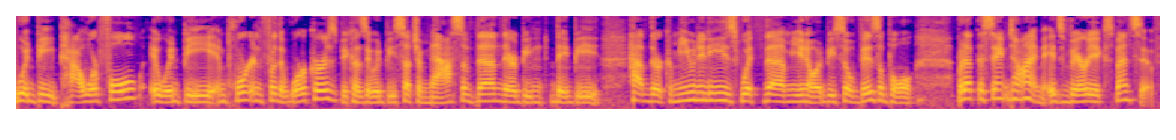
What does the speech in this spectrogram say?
would be powerful. It would be important for the workers because it would be such a mass of them. There'd be they'd be have their communities with them. You know, it'd be so visible. But at the same time, it's very expensive.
